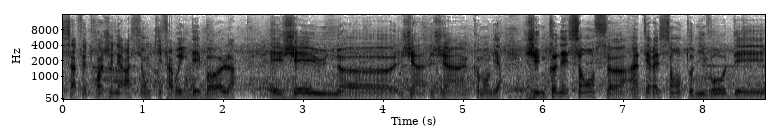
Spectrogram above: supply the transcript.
ça fait trois générations qui fabriquent des bols et j'ai une, euh, un, comment dire, j'ai une connaissance euh, intéressante au niveau des,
